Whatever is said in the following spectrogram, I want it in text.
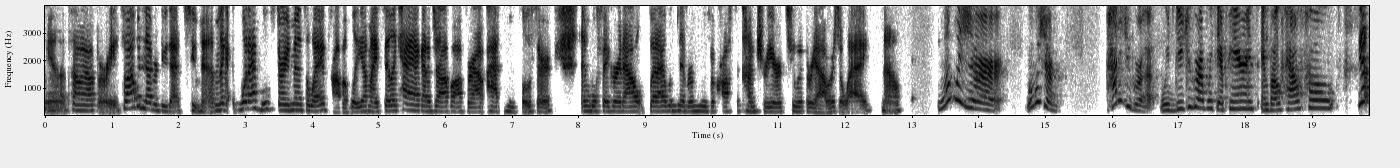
Yeah, that's how I operate. So I would never do that to him. Like, would I move 30 minutes away? Probably. I might say, like, hey, I got a job offer. I have to move closer and we'll figure it out. But I would never move across the country or two or three hours away. No. What was your, what was your, how did you grow up? Did you grow up with your parents in both households? Yep.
